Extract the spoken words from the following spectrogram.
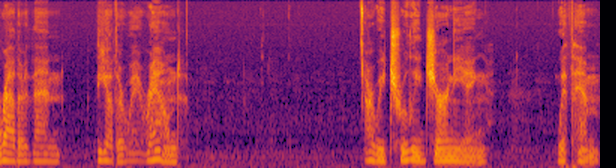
rather than the other way around? Are we truly journeying with Him,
